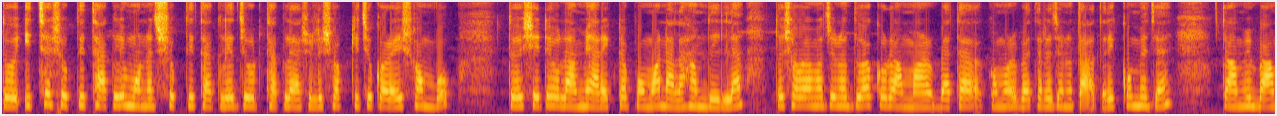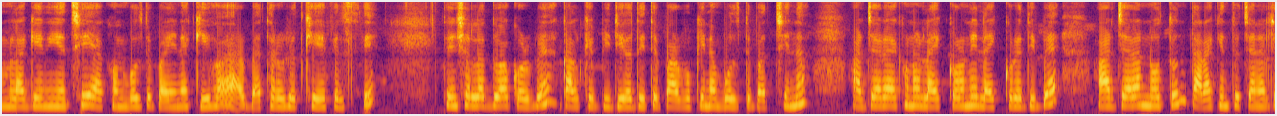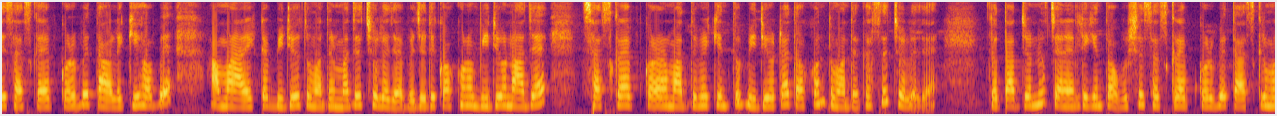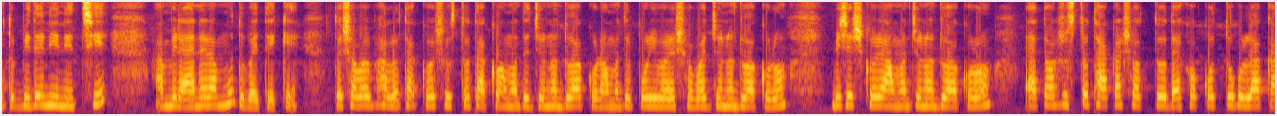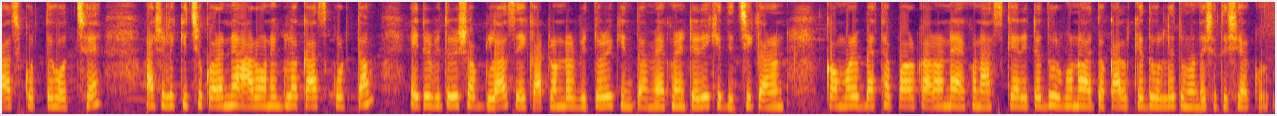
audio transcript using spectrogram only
তো ইচ্ছা শক্তি থাকলে, মনের শক্তি থাকলে, জোর থাকলে আসলে সব কিছু করাই সম্ভব। তো সেটা হলো আমি আরেকটা প্রমাণ, আলহামদুলিল্লাহ। তো সবাই আমার জন্য দোয়া করো, আমার ব্যথা কোমর ব্যথাটা যেন তাড়াতাড়ি কমে যায়। তো আমি বাম লাগিয়ে নিয়েছি, এখন বলতে পারি না কি হয়, আর ব্যথার ওষুধ খেয়ে ফেলছি। তো ইনশাল্লাহ দোয়া করবে। কালকে ভিডিও দিতে পারব কি না বলতে পারছি না। আর যারা এখনও লাইক করনি লাইক করে দিবে। আর যারা নতুন, তারা কিন্তু চ্যানেলটি সাবস্ক্রাইব করবে। তাহলে কি হবে? আমার আরেকটা ভিডিও তোমাদের মাঝে চলে যাবে। যদি কখনও ভিডিও না যায় সাবস্ক্রাইব করার মাধ্যমে কিন্তু ভিডিওটা তখন তোমাদের কাছে চলে যায়। তো তার জন্য চ্যানেলটি কিন্তু অবশ্যই সাবস্ক্রাইব করবে। তো আজকের মতো বিদায় নিয়ে নিচ্ছি। আমি রায়নের আম্মু দুবাই থেকে। তো সবাই ভালো থাকো, সুস্থ থাকো, আমাদের জন্য দোয়া করো, আমাদের পরিবারের সবার জন্য দোয়া করো। বিশেষ করে আমার জন্য দোয়া করো। এত অসুস্থ থাকা সত্ত্বেও দেখো কতগুলা কাজ করতে হচ্ছে। আসলে কিছু করার নেই আরও অনেকগুলো কাজ করতাম। এটার ভিতরে সব গ্লাস, এই কার্টনটার ভিতরে কিন্তু আমি এখন এটা রেখে দিচ্ছি। কারণ কোমরে ব্যথা পাওয়ার কারণে এখন আজকে আর এটা ধরবো না, হয়তো কালকে ধরলে তোমাদের সাথে শেয়ার করব।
